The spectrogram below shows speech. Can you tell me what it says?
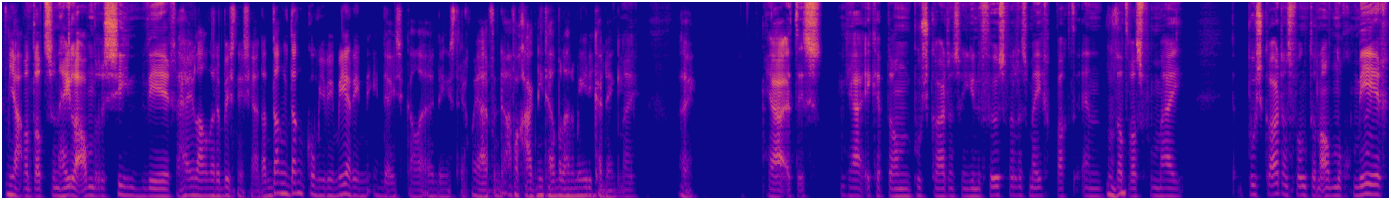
Ja, Want dat is een hele andere scene weer. een hele andere business. Ja. Dan, dan, dan kom je weer meer in, in deze eh, dingen terecht. Maar ja, van daarvan ga ik niet helemaal naar Amerika, denk ik. Nee. Nee. Ja, het is. Ja, ik heb dan Busch Gardens en Universal wel eens meegepakt. En Mhm. dat was voor mij. Busch Gardens vond ik dan al nog meer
